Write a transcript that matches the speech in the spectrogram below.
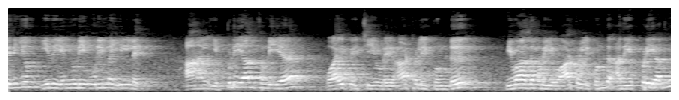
தெரியும் இது என்னுடைய உரிமை இல்லை. ஆனால் எப்படியாவது தன்னுடைய வாய்ப்பேச்சியுடைய ஆற்றலை கொண்டு விவாதமுடைய ஆற்றலை கொண்டு அதை எப்படியாவது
